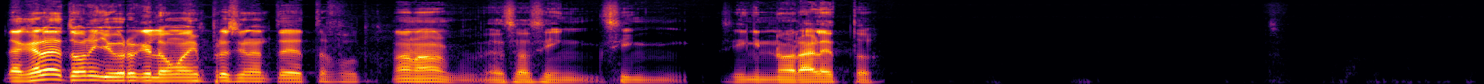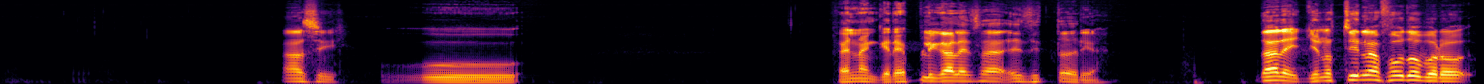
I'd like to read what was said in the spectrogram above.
La cara de Tony yo creo que es lo más impresionante de esta foto. No, no, eso sin, sin, sin ignorar esto. Ah, sí. Uh. Fernán, ¿quieres explicarle esa, esa historia? Dale, yo no estoy en la foto, pero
